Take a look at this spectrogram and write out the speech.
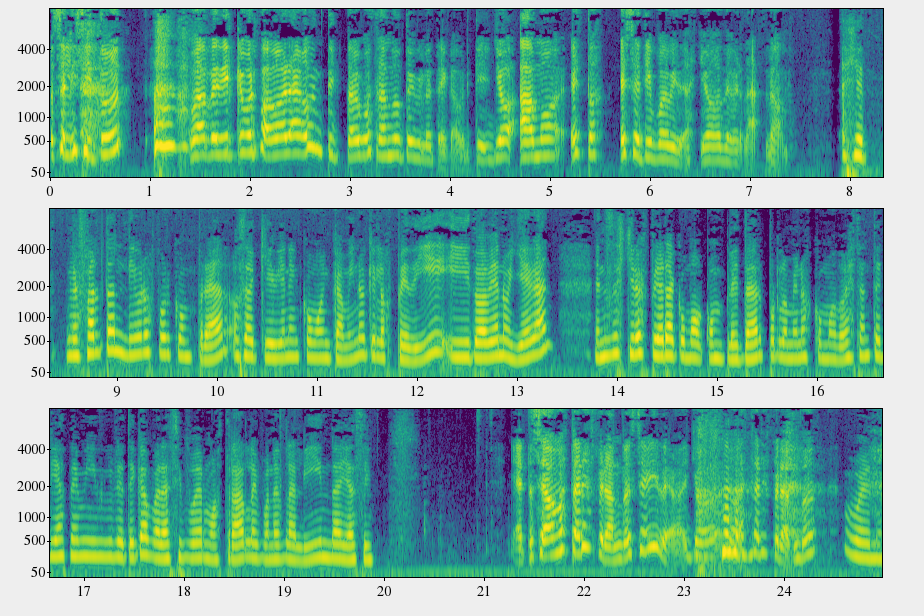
Solicitud. Voy a pedir que por favor haga un TikTok mostrando tu biblioteca, porque yo amo estos, ese tipo de videos. Yo de verdad lo amo. Me faltan libros por comprar, o sea, que vienen como en camino, que los pedí y todavía no llegan. Entonces quiero esperar a como completar por lo menos como dos estanterías de mi biblioteca para así poder mostrarla y ponerla linda y así. Entonces vamos a estar esperando ese video. Yo lo voy a estar esperando. Bueno.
